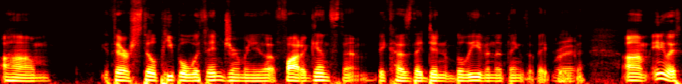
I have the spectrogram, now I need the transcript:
Um, there are still people within Germany that fought against them because they didn't believe in the things that they believed Right. in. Um, anyways,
